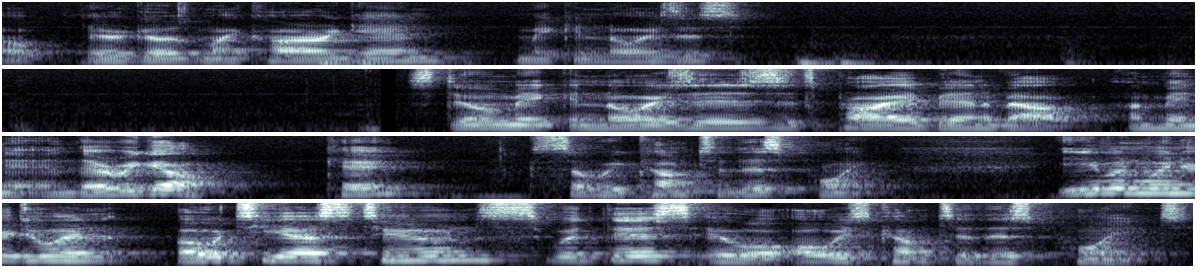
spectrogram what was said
Oh, there goes my car again, making noises. Still making noises. It's probably been about a minute, and there we go. Okay, so we come to this point. Even when you're doing OTS tunes with this, it will always come to this point.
